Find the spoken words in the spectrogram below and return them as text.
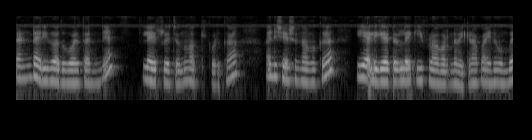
രണ്ടരികും അതുപോലെ തന്നെ ലൈറ്റർ വെച്ചൊന്ന് വക്കി കൊടുക്കുക. അതിനുശേഷം നമുക്ക് ഈ അലിഗേറ്ററിലേക്ക് ഈ ഫ്ലവറിനെ വെക്കണം. അപ്പോൾ അതിന് മുമ്പ്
